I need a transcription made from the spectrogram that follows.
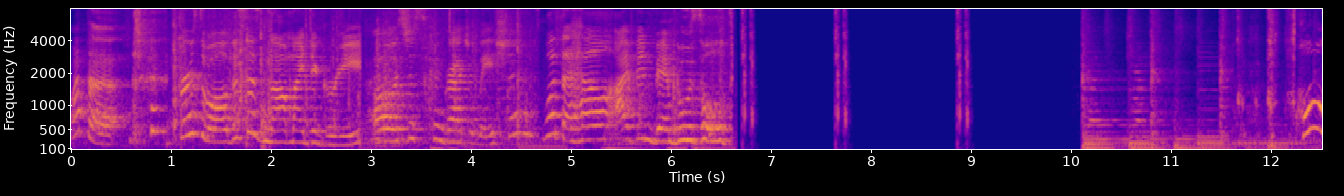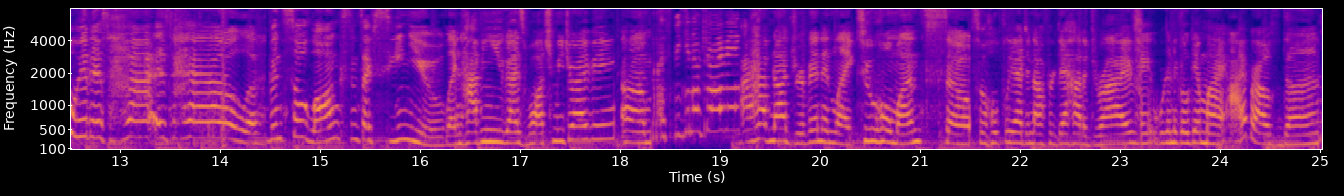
What the? First of all, this is not my degree. Oh, it's just congratulations? What the hell? I've been bamboozled. Oh, it is hot as hell. It's been so long since I've seen you, like having you guys watch me driving. Um, Uh, speaking of driving, I have not driven in like two whole months, so so hopefully I did not forget how to drive. Hey, We're gonna go get my eyebrows done.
